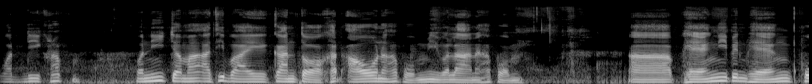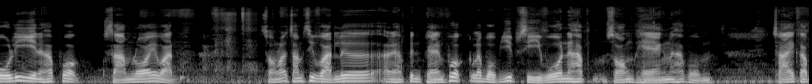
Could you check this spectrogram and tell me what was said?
สวัสดีครับ วันนี้จะมาอธิบายการต่อคัดเอาท์นะครับ ผมมีเวลานะครับผมแผงนี่เป็นแผงโพลีนะครับพวก 300 วัตต์230 วัตต์หรืออะไรครับเป็นแผงพวกระบบ 24 โวลต์นะครับสองแผงนะครับผมใช้กับ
